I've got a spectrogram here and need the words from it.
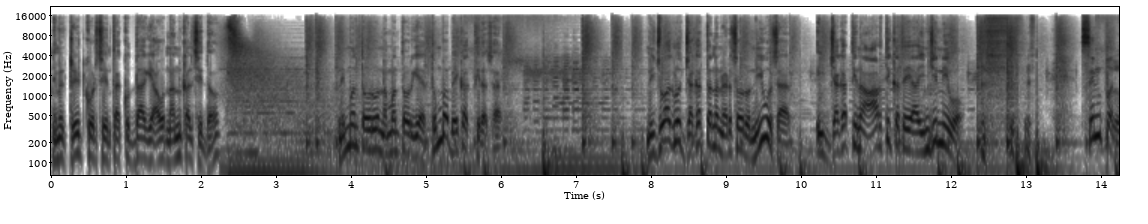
ನಿಮಗೆ ಟ್ರೀಟ್ ಕೊಡಿಸಿ ಅಂತ ಖುದ್ದಾಗಿ ಅವ್ರು ನನ್ನ ಕಳಿಸಿದ್ದು. ನಿಮ್ಮಂಥವ್ರು ನಮ್ಮಂಥವ್ರಿಗೆ ತುಂಬ ಬೇಕಾಗ್ತೀರಾ ಸರ್ ನಿಜವಾಗ್ಲೂ ಜಗತ್ತನ್ನು ನಡೆಸೋರು ನೀವು ಸರ್ ಈ ಜಗತ್ತಿನ ಆರ್ಥಿಕತೆಯ ಇಂಜಿನ್ ನೀವು. ಸಿಂಪಲ್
